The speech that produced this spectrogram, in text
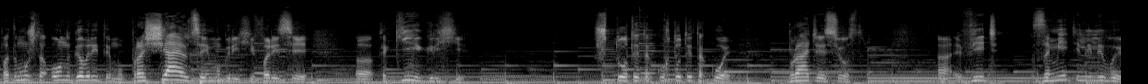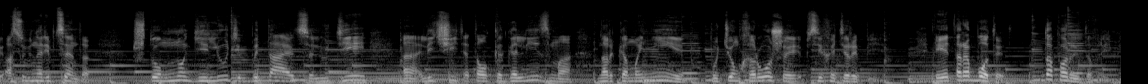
Потому что он говорит ему, прощаются ему грехи, фарисеи. «Э, какие грехи? Что ты такой? Кто ты такой? Братья и сестры, э, ведь заметили ли вы, особенно репцентр, что многие люди пытаются людей а, лечить от алкоголизма, наркомании путем хорошей психотерапии. И это работает до поры до времени.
